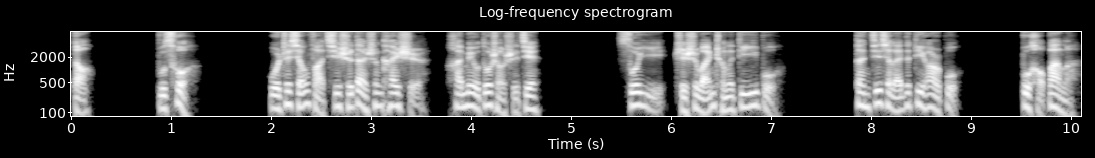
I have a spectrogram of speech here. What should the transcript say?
道：“不错，我这想法其实诞生开始还没有多少时间，所以只是完成了第一步，但接下来的第二步不好办了。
